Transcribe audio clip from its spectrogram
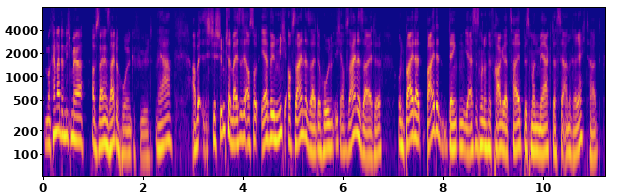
man kann Leute nicht mehr auf seine Seite holen, gefühlt. Ja, aber es stimmt schon, weil es ist ja auch so, er will mich auf seine Seite holen und ich auf seine Seite. Und beide, beide denken, ja, es ist nur noch eine Frage der Zeit, bis man merkt, dass der andere recht hat.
